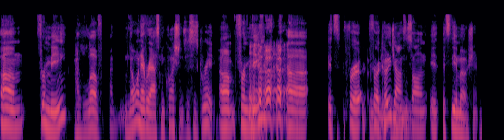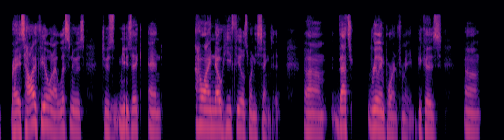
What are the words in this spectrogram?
um for me, I love no one ever asked me questions. This is great. Um, for me, uh, it's for for a Cody Johnson song, it, it's the emotion, right? It's how I feel when I listen to his to his mm. music and how I know he feels when he sings it. Um, that's really important for me because um,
